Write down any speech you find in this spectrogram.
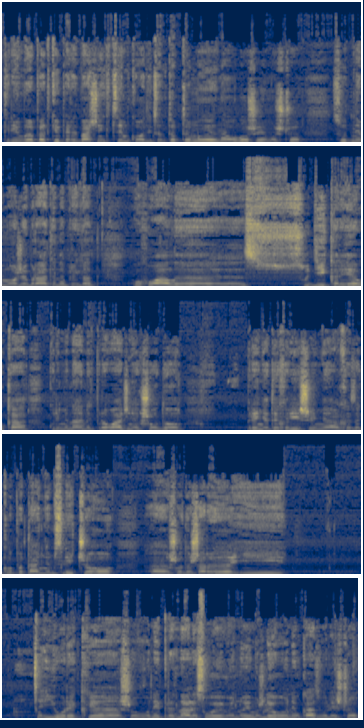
крім випадків, передбачених цим кодексом. Тобто ми наголошуємо, що суд не може брати, наприклад, ухвали е, судді Карєвка у кримінальних провадженнях щодо прийнятих рішеннях за клопотанням слідчого е, щодо Шарги і Юрик, е, що вони признали свою вину, і можливо вони вказували, що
